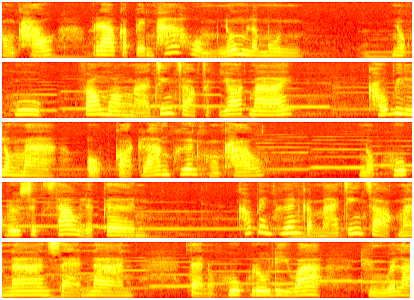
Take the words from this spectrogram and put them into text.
ของเขา ราวกับเป็นผ้าห่มนุ่มละมุน นกฮูกเฝ้ามองหมาจิ้งจอกจากยอดไม้ เขาบินลงมาโอบกอดร่างเพื่อนของเขา นกฮูกรู้สึกเศร้าเหลือเกิน เขาเป็นเพื่อนกับหมาจิ้งจอกมานานแสนนาน แต่นกฮูกรู้ดีว่า ถึงเวลา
